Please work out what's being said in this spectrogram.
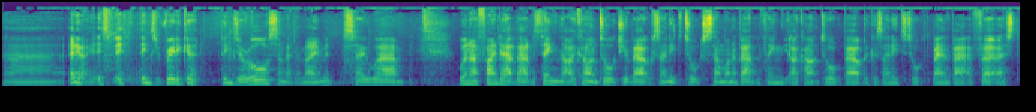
Uh, anyway, it's, it, things are really good. Things are awesome at the moment. So um, when I find out about the thing that I can't talk to you about because I need to talk to someone about the thing that I can't talk about because I need to talk to Ben about it first,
